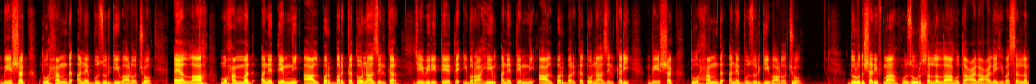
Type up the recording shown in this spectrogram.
બેશક તું હમદ અને બુઝુર્ગીવાળો છો. એ અલ્લાહ મુહમ્મદ અને તેમની આલ પર બરકતો નાઝિલ કર. જેવી રીતે તે ઇબ્રાહીમ અને તેમની આલ પર બરકતો નાઝિલ કરી. બેશક તું હમદ અને બુઝુર્ગીવાળો છો. દુરુદ શરીફમાં હુઝૂર સલ્લલ્લાહુ તાલા અલહી વસલ્લમ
